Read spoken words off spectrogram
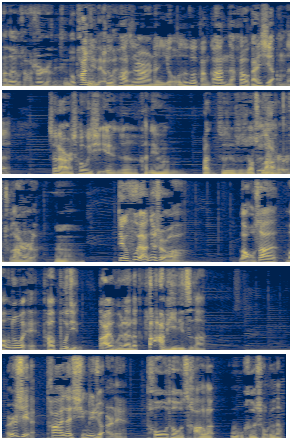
他能有啥事儿啊？顶多判几年就就。怕这样的，有这个敢干的，还有敢想的，这俩人凑一起，这肯定办，这就是要出大事儿。出大事儿了。嗯这个复原的时候啊，老三王宗伟他不仅带回来了大批的子弹，而且他还在行李卷呢偷偷藏了五颗手榴弹。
